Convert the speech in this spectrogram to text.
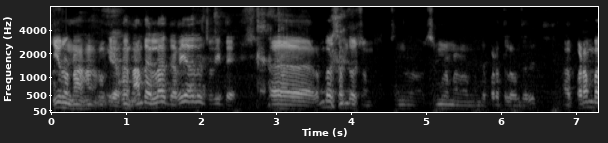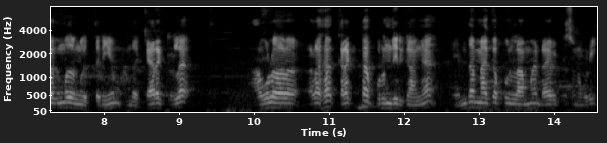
ஹீரோ நான் ஓகே. அதான் நான் தான் எல்லாம் நிறைய சொல்லிட்டேன். ரொம்ப சந்தோஷம். சிம்- சிம்ரன் இந்த படத்தில் வந்தது. படம் பார்க்கும்போது உங்களுக்கு தெரியும் அந்த கேரக்டரில் அவ்வளோ அழகாக கரெக்டாக பொருந்திருக்காங்க எந்த மேக்கப்பும் இல்லாமல் டைரக்டர் சொன்னபடி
